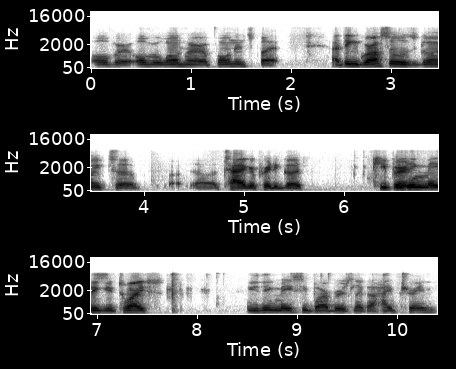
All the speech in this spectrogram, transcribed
over overwhelm her opponents. But I think Grasso is going to uh, tag her pretty good. Keep her think Maycee- thinking twice. You think Maycee Barber is like a hype train?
